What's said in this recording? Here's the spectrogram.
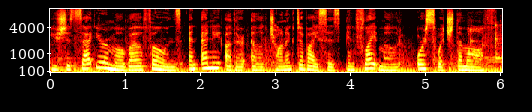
You should set your mobile phones and any other electronic devices in flight mode or switch them off.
